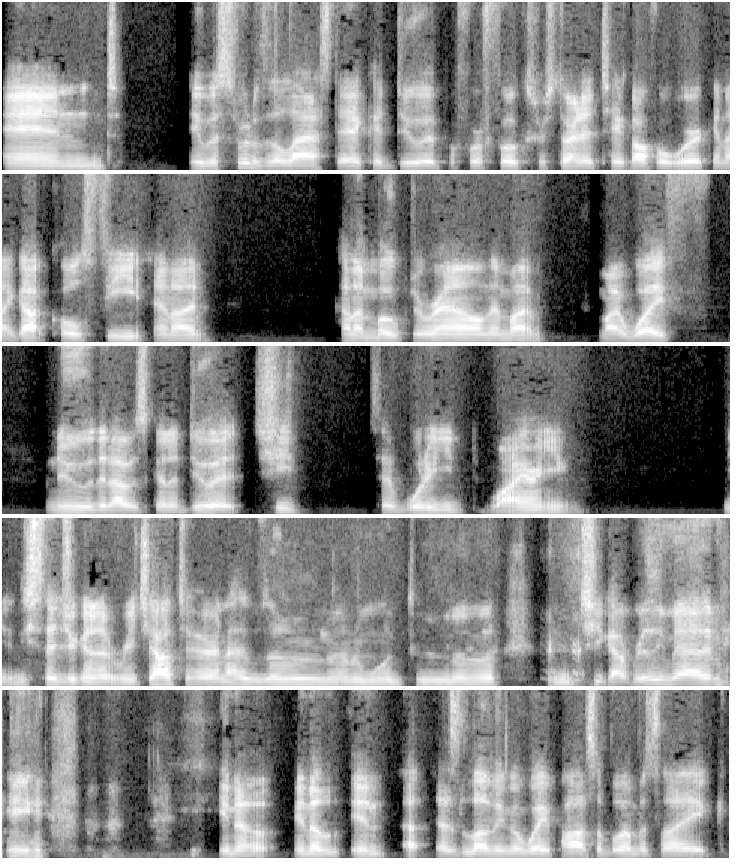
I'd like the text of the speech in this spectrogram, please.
and it was sort of the last day I could do it before folks were starting to take off of work, and I got cold feet, and I kind of moped around. And my my wife knew that I was going to do it. She said, "What are you? Why aren't you you said you're going to reach out to her and i was oh, i don't want to and she got really mad at me you know, in a in a, as loving a way possible, and was like,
